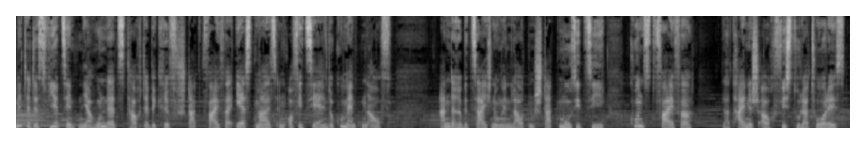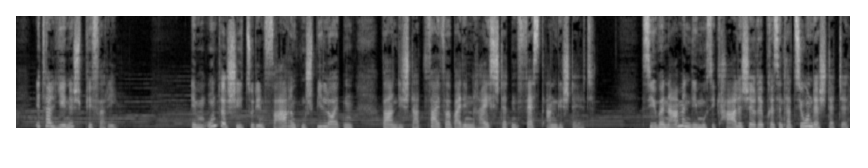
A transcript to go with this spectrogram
Mitte des 14. Jahrhunderts taucht der Begriff Stadtpfeifer erstmals in offiziellen Dokumenten auf. Andere Bezeichnungen lauten Stadtmusici, Kunstpfeifer, lateinisch auch Fistulatores, italienisch Pifferi. Im Unterschied zu den fahrenden Spielleuten waren die Stadtpfeifer bei den Reichsstädten fest angestellt. Sie übernahmen die musikalische Repräsentation der Städte,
